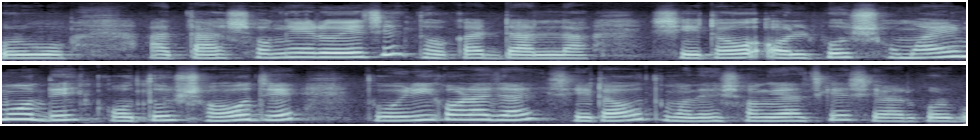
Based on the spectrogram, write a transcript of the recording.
করব। আর তার সঙ্গে রয়েছে ধোকার ডালনা সেটাও অল্প সময়ের মধ্যে কত সহজে তৈরি করা যায় সেটাও তোমাদের সঙ্গে আজকে শেয়ার করব।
